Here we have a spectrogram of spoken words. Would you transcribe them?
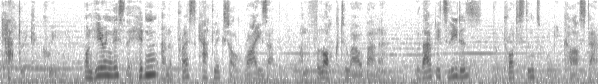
Catholic queen. On hearing this, the hidden and oppressed Catholics shall rise up and flock to our banner. Without its leaders, the Protestant will be cast down.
